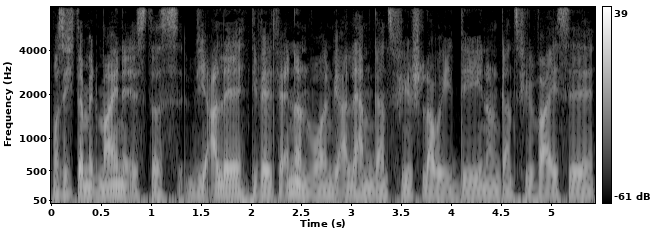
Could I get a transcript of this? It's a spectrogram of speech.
Was ich damit meine, ist, dass wir alle die Welt verändern wollen. Wir alle haben ganz viel schlaue Ideen und ganz viel weiße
